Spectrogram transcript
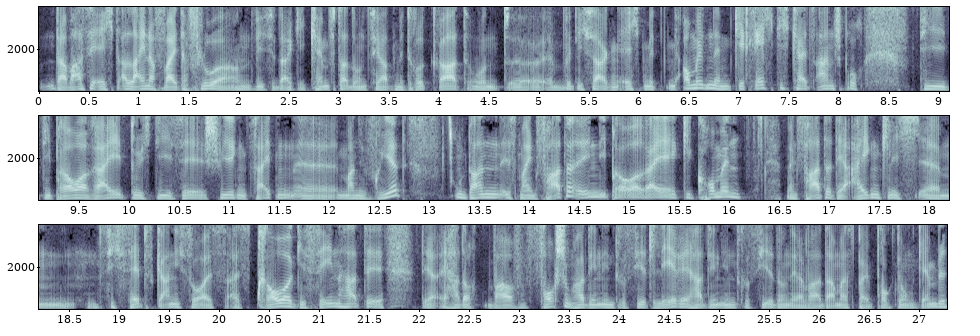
Da war sie echt allein auf weiter Flur und wie sie da gekämpft hat und sie hat mit Rückgrat und äh, würde ich sagen, echt mit, auch mit einem Gerechtigkeitsanspruch die, die Brauerei durch diese schwierigen Zeiten äh, manövriert. Und dann ist mein Vater in die Brauerei gekommen. Mein Vater, der eigentlich ähm, sich selbst gar nicht so als, als Brauer gesehen hatte. Der, er hat auch, war Forschung hat ihn interessiert, Lehre hat ihn interessiert und er war damals bei Procter Gamble,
